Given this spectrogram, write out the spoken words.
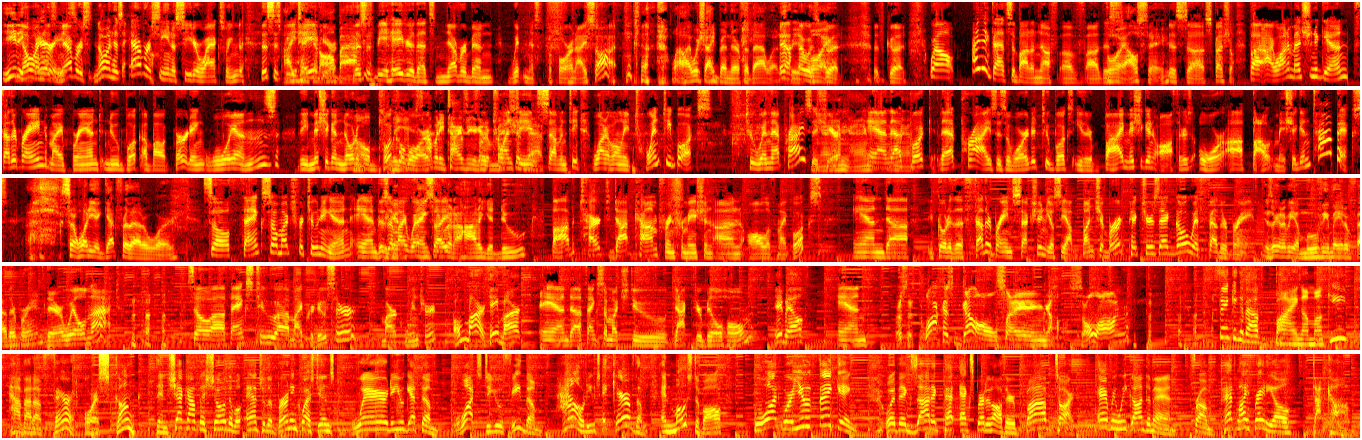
Eating no berries? one has never no one has ever oh. seen a cedar waxwing. This is I behavior. take it all back. This is behavior that's never been witnessed before, and I saw it. Wow, I wish I'd been there for that one. yeah, I mean, that was boy, good. It's good. Well, I think that's about enough of uh, this. Boy, I'll say. this uh, special. But I want to mention again Featherbrained, my brand new book about birding, wins the Michigan Notable Oh, Book please. Award. How many times are you going to mention that? 2017? One of only 20 books to win that prize this year. and that book, that prize is awarded to books either by Michigan authors or about Michigan topics. So, what do you get for that award? So thanks so much for tuning in and visit my a Thank website. you and a how do you do? bobtarte.com for information on all of my books. And uh, you go to the Featherbrain section, you'll see a bunch of bird pictures that go with Featherbrain. Is there going to be a movie made of Featherbrain? There will not. so uh, thanks to uh, my producer, Mark Winter. Oh, Mark. Hey, Mark. And uh, thanks so much to Dr. Bill Holm. Hey, Bill. And this is Glaucus Gull saying so long. Thinking about buying a monkey? How about a ferret or a skunk? Then check out the show that will answer the burning questions Where do you get them? What do you feed them? How do you take care of them? And most of all, what were you thinking? With exotic pet expert and author Bob Tarte, every week on demand from PetLifeRadio.com.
